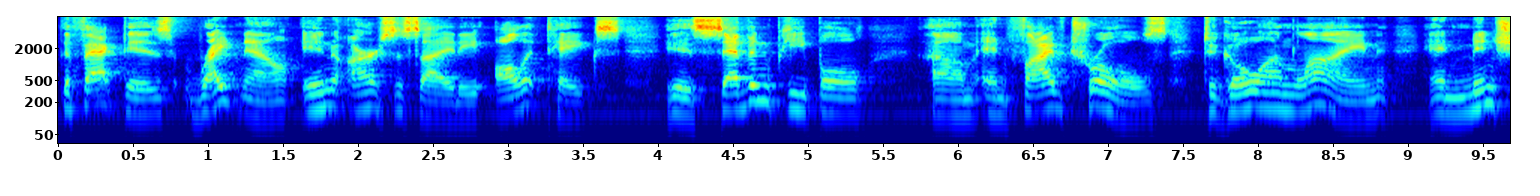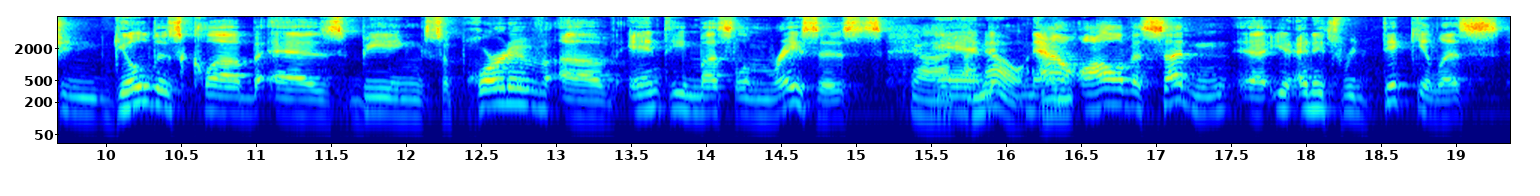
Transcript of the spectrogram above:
the fact is, right now in our society, all it takes is seven people um, and five trolls to go online and mention Gilda's club as being supportive of anti-Muslim racists. God, I know. now I'm- all of a sudden, uh, and it's ridiculous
